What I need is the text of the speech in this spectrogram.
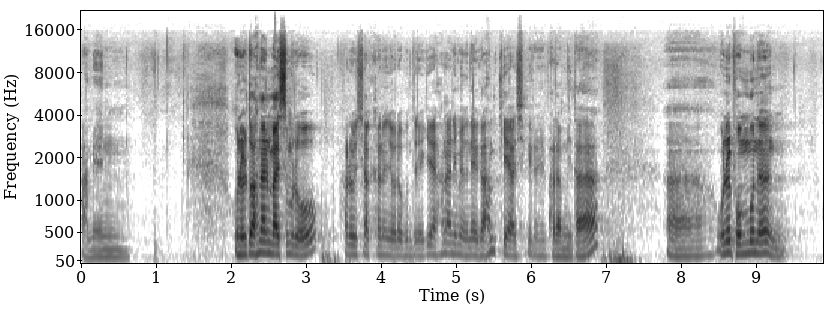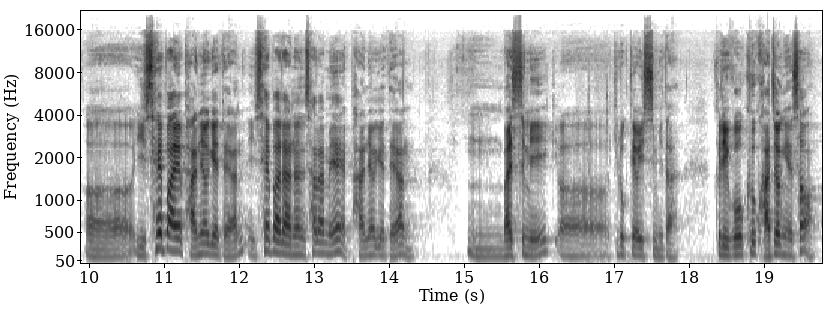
아멘. 오늘도 하나님 말씀으로 하루 시작하는 여러분들에게 하나님의 은혜가 함께 하시기를 바랍니다. 아, 오늘 본문은 어, 이 세바의 반역에 대한 이 세바라는 사람의 반역에 대한 음, 말씀이 어, 기록되어 있습니다. 그리고 그 과정에서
